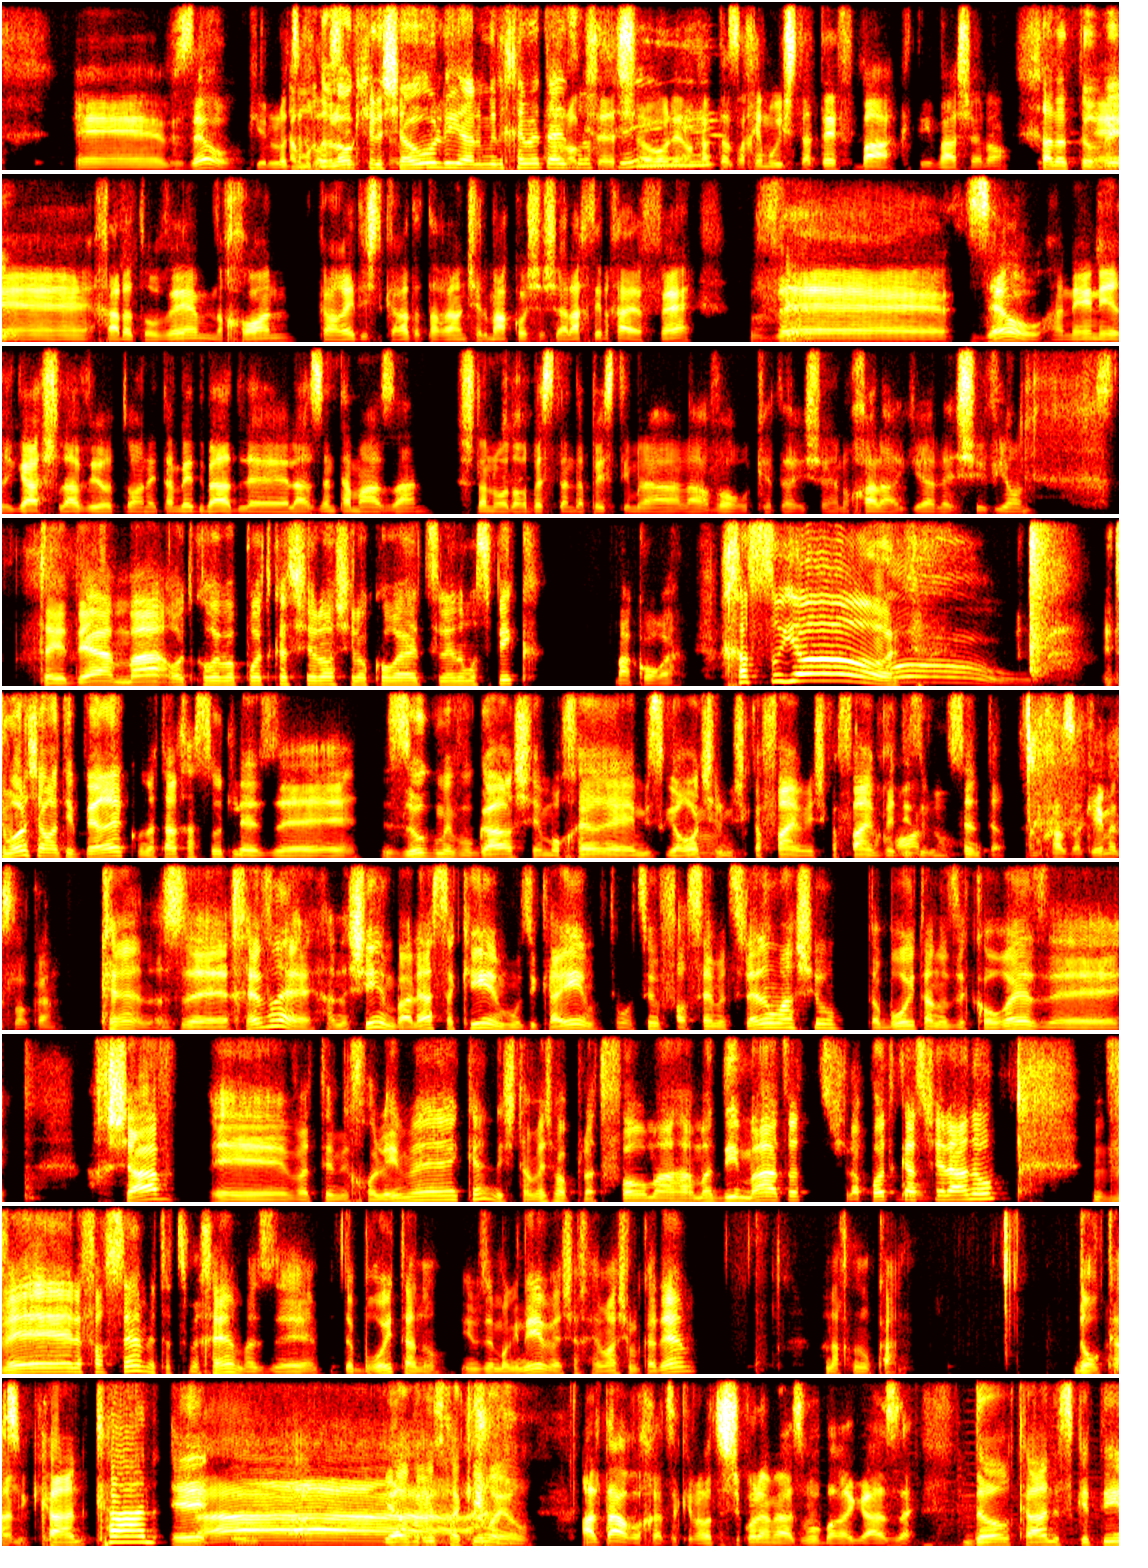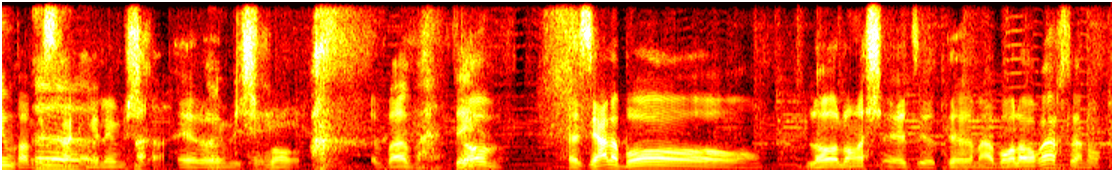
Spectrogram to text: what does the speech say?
וזהו, כאילו לא צריך להוסיף. המונולוג של שאולי על מלחמת האזרחים. המונולוג של שאולי על מלחמת האזרחים, הוא השתתף בכתיבה שלו. אחד הטובים. Uh, אחד הטובים, נכון. גם ראיתי שקראת את הרעיון של מאקו ששלחתי לך, יפה. וזהו. אני נרגש להביא אותו, אני תמיד בעד לאזן את המאזן. יש לנו עוד הרבה סטנדאפיסטים לעבור כדי שנוכל להגיע לשוויון. אתה יודע מה עוד קורה בפודקאסט שלו שלא קורה אצלנו מספיק? מה קורה? חסויות! אתמול שמעתי פרק, הוא נתן חסות לאיזה זוג מבוגר שמוכר אה, מסגרות של משקפיים, משקפיים נכון. בדיזנגוף סנטר. הם חזקים אצלו, כן. כן, אז אה, חבר'ה, אנשים, בעלי עסקים, מוזיקאים, אתם רוצים לפרסם אצלנו משהו? דברו איתנו, זה קורה, זה עכשיו, אה, ואתם יכולים, כן, להשתמש בפלטפורמה המדהימה הזאת של הפודקאסט שלנו. ולפרסם את עצמכם, אז דברו איתנו. אם זה מגניב ויש לכם משהו לקדם, אנחנו כאן. דור כאן, כאן, כאן, אה, יהיה הרבה משחקים היום. אל תערוך את זה, כי אני רוצה שכולם יעזבו ברגע הזה. דור כאן, הסכתים. במשחק מילים שלך, אלוהים ישמור. סבבה. טוב, אז יאללה, בואו לא נשאר את זה יותר, נעבור לאורח שלנו.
